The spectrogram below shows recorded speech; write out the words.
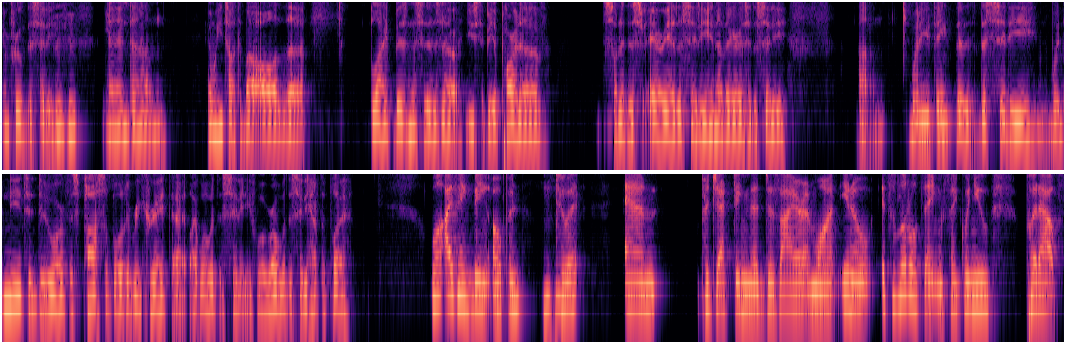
improve the city, Mm-hmm. and um, and we talked about all the black businesses that used to be a part of sort of this area of the city and other areas of the city. Um, what do you think the the city would need to do, or if it's possible to recreate that? Like, what would the city, what role would the city have to play? Well, I think being open to it and projecting the desire and want, you know, it's little things like when you put out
